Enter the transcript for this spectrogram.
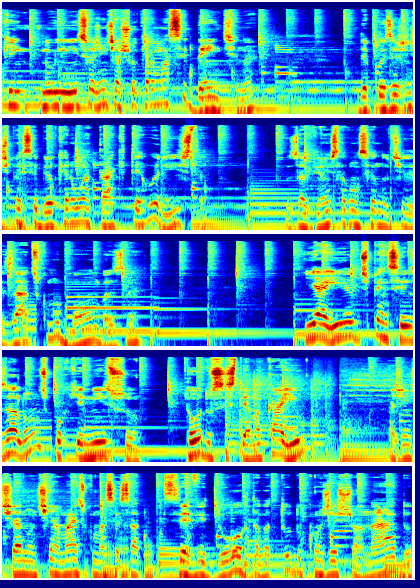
quem no início a gente achou que era um acidente, né? Depois a gente percebeu que era um ataque terrorista. Os aviões estavam sendo utilizados como bombas, né? E aí eu dispensei os alunos porque nisso todo o sistema caiu. A gente já não tinha mais como acessar servidor, estava tudo congestionado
